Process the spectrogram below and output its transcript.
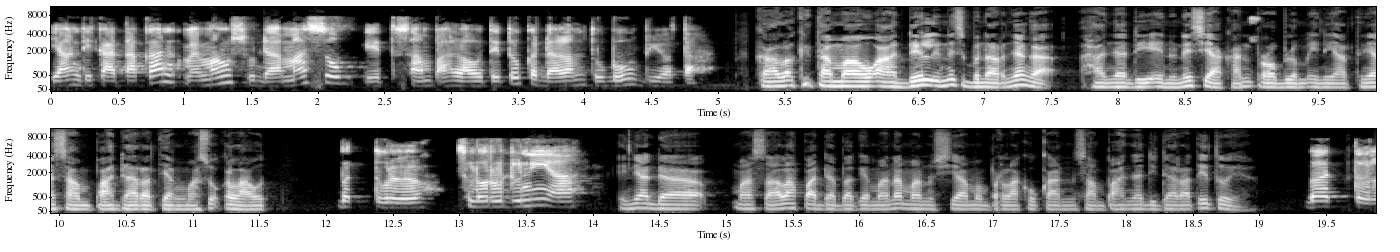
yang dikatakan memang sudah masuk gitu sampah laut itu ke dalam tubuh biota. Kalau kita mau adil ini sebenarnya nggak hanya di Indonesia kan problem ini. Artinya sampah darat yang masuk ke laut betul seluruh dunia ini ada masalah pada bagaimana manusia memperlakukan sampahnya di darat itu ya? Betul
